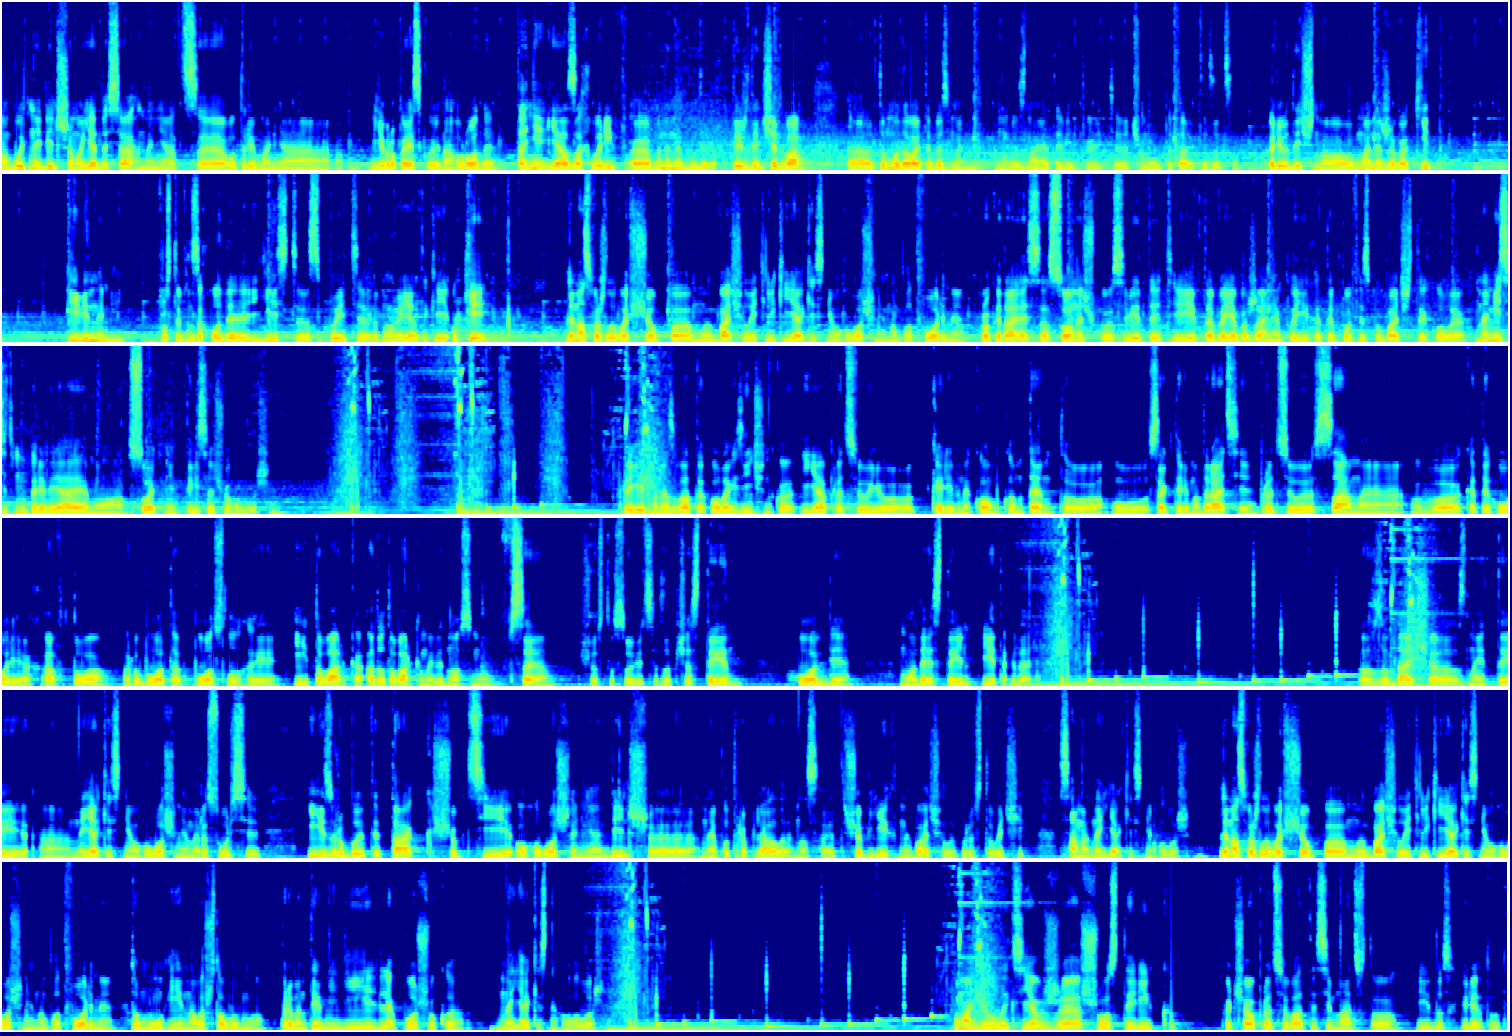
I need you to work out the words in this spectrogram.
Мабуть, найбільше моє досягнення це отримання європейської нагороди. Та ні, я захворів, е, мене не буде тиждень чи два. е, Тому давайте без мене. Ну, ви знаєте відповідь, е, чому ви питаєте за це. Періодично в мене живе кіт, і він не мій. Просто він заходить, їсть, спить. Ну я такий окей. Для нас важливо, щоб е, ми бачили тільки якісні оголошення на платформі. Прокидаєшся, сонечко світить, і в тебе є бажання поїхати в офіс, побачити колег. На місяць ми перевіряємо сотні тисяч оголошень. Привіт, мене звати Олег Зінченко. Я працюю керівником контенту у секторі модерації. Працюю саме в категоріях авто, робота, послуги і товарка. А до товарки ми відносимо все, що стосується запчастин, хобі, моди і стиль і так далі. Задача знайти е, неякісні оголошення на ресурсі і зробити так, щоб ці оголошення більше не потрапляли на сайт, щоб їх не бачили користувачі. Саме неякісні оголошення. Для нас важливо, щоб е, ми бачили тільки якісні оголошення на платформі, тому і налаштовуємо превентивні дії для пошуку неякісних оголошень. В команді OLX я вже шостий рік. Почав працювати 17-го і до сих пір я тут.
